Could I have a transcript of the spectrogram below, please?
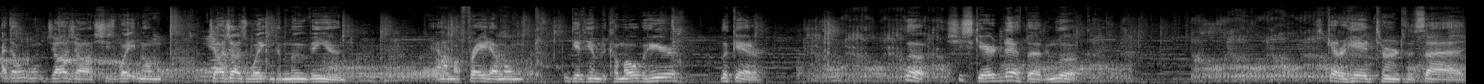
I don't want Jaja. She's waiting on. Yeah. Jaja's waiting to move in, and I'm afraid I'm gonna get him to come over here. Look at her. Look, she's scared to death of him. Look. Got her head turned to the side.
